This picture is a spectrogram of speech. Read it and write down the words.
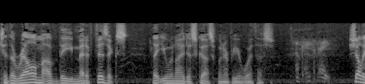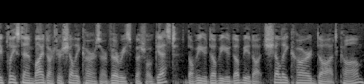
to the realm of the metaphysics that you and I discuss whenever you're with us. Okay, great. Shelley, please stand by. Dr. Shelley Kaehr is our very special guest. www.shelleykaehr.com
